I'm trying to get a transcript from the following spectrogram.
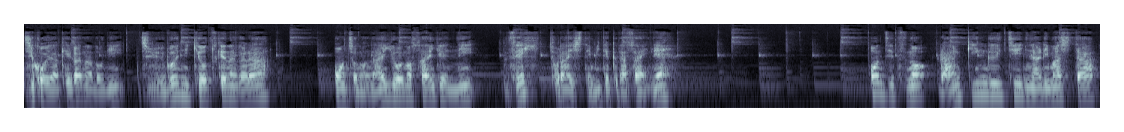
事故や怪我などに十分に気をつけながら本書の内容の再現にぜひトライしてみてくださいね。本日のランキング1位になりました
